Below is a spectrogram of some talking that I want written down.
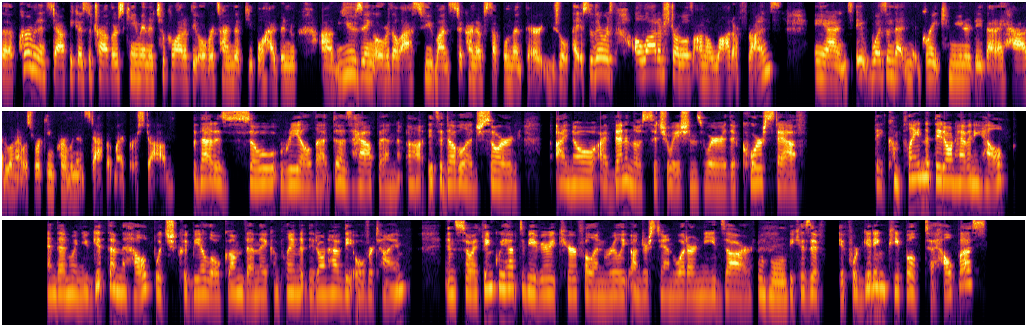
the permanent staff because the travelers came in and took a lot of the overtime that people had been um, using over the last few months to kind of supplement their usual pay. So there was a lot of struggles on a lot of fronts. And it wasn't that great community that I had when I was working permanent staff at my first job that is so real. That does happen. Uh, it's a double edged sword. I know I've been in those situations where the core staff they complain that they don't have any help. And then when you get them the help, which could be a locum, then they complain that they don't have the overtime. And so I think we have to be very careful and really understand what our needs are. Mm-hmm. Because if, if we're getting people to help us,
